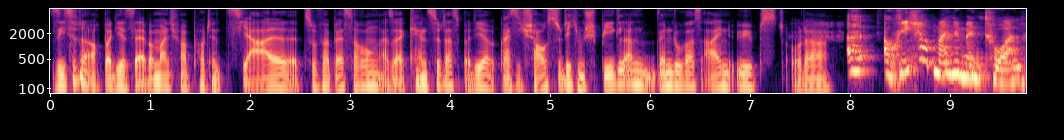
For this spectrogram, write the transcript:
Siehst du dann auch bei dir selber manchmal Potenzial zur Verbesserung? Also erkennst du das bei dir? Weiß ich, schaust du dich im Spiegel an, wenn du was einübst? Oder? Äh, auch ich habe meine Mentoren.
